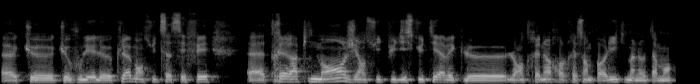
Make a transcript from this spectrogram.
que, que voulait le club. Ensuite, ça s'est fait très rapidement. J'ai ensuite pu discuter avec l'entraîneur le, Jorge Sampaoli qui m'a notamment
